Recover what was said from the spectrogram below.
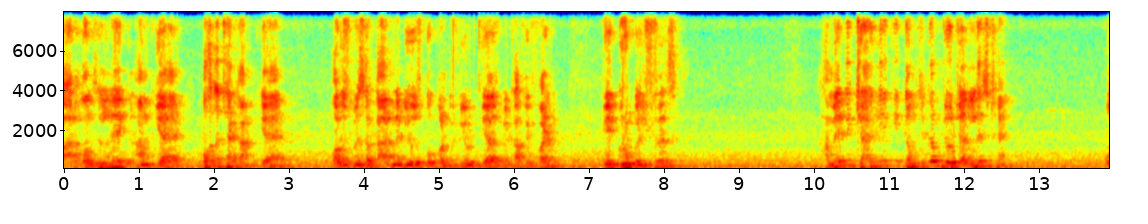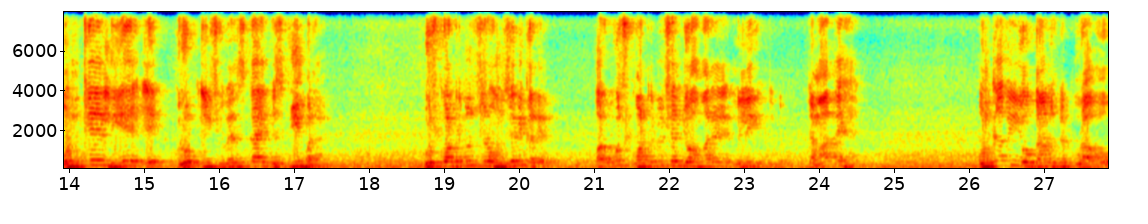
बार काउंसिल ने काम किया है, बहुत अच्छा काम किया है, और उसमें सरकार ने भी उसको कंट्रीब्यूट किया, उसमें काफ़ी फंड कि ग्रुप इंश्योरेंस हमें भी चाहिए कि कम से कम जो जर्नलिस्ट हैं उनके लिए एक ग्रुप इंश्योरेंस का एक स्कीम बनाए। कुछ कंट्रीब्यूशन उनसे भी करें और कुछ कंट्रीब्यूशन जो हमारे मिली जमाते हैं, उनका भी योगदान उसमें पूरा हो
